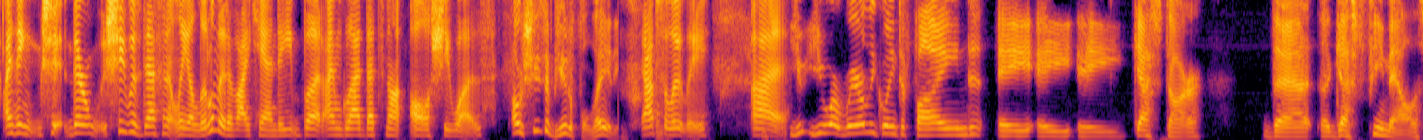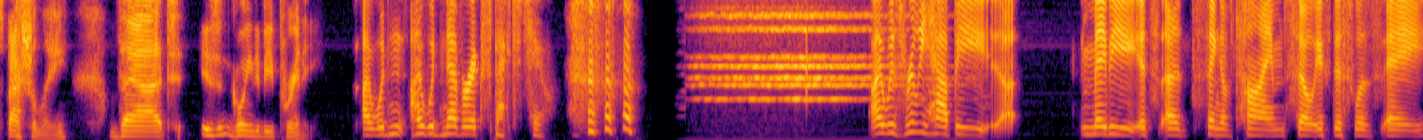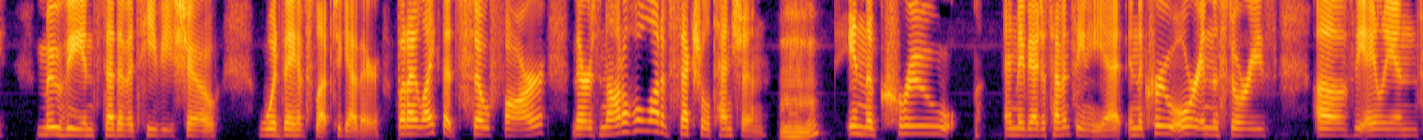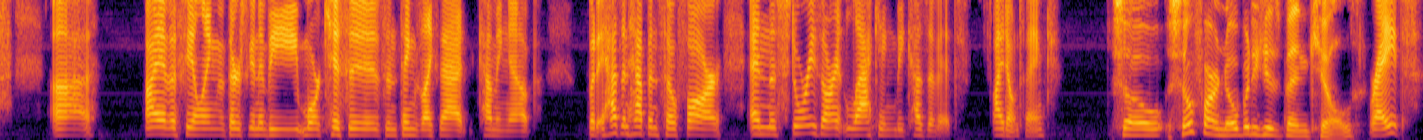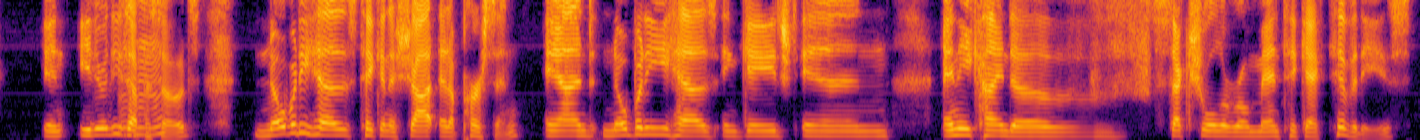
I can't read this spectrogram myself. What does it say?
I think she, there she was definitely a little bit of eye candy, but I'm glad that's not all she was. Oh, she's a beautiful lady. Absolutely. Uh, You you are rarely going to find a a a guest star that a guest female especially that isn't going to be pretty. I wouldn't. I would never expect to. I was really happy. Uh, maybe it's a thing of time. So if this was a movie instead of a TV show, would they have slept together? But I like that so far there's not a whole lot of sexual tension Mm-hmm. in the crew and maybe I just haven't seen it yet, in the crew or in the stories of the aliens, uh, I have a feeling that there's going to be more kisses and things like that coming up. But it hasn't happened so far, and the stories aren't lacking because of it. I don't think. So, so far, nobody has been killed Right? in either of these Mhm. episodes. Nobody has taken a shot at a person, and nobody has engaged in any kind of sexual or romantic activities.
